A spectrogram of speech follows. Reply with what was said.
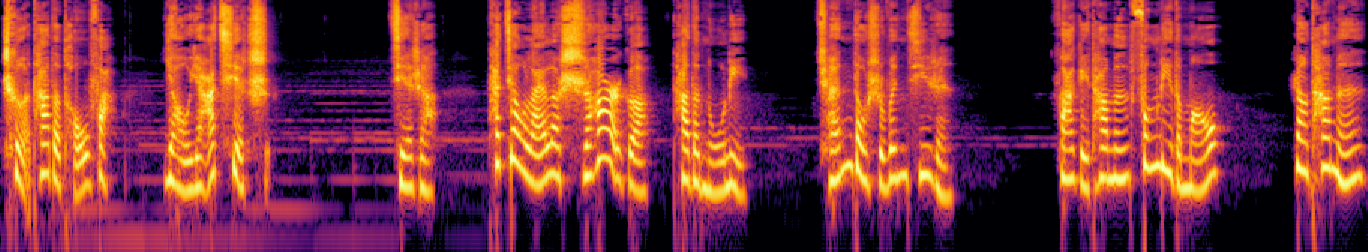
扯她的头发，咬牙切齿。接着，他叫来了十二个他的奴隶，全都是温基人。发给他们锋利的矛，让他们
